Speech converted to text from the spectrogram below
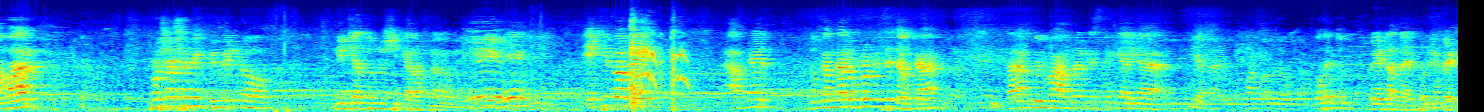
আবার প্রশাসনিক বিভিন্ন নির্যাতনের শিকার আপনারা একইভাবে আপনি দোকানদার উপর কাছে যাওকা তারা কইবা, আপনার কাছ থেকে আইয়া হয়তো বেট আদায় করে বেট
